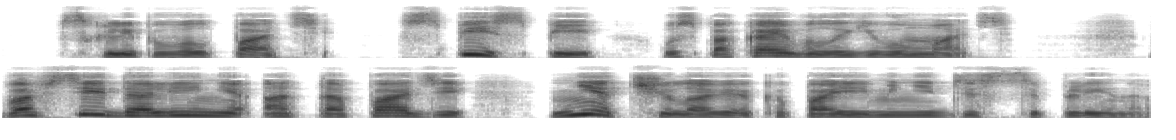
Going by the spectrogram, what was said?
— всхлипывал Пати. «Спи, спи», — успокаивала его мать. Во всей долине от Топади нет человека по имени Дисциплина.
